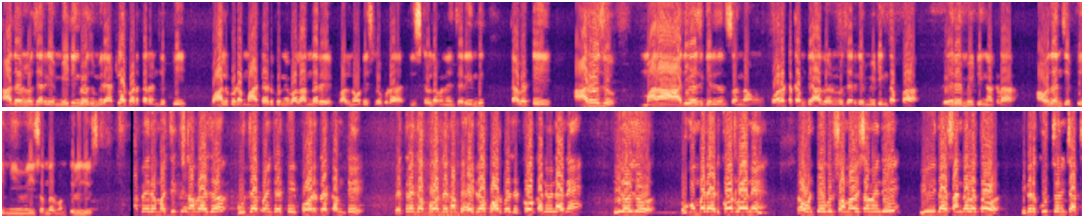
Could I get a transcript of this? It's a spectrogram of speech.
ఆధ్వర్యంలో జరిగే మీటింగ్ రోజు మీరు ఎట్లా పెడతారని చెప్పి వాళ్ళు కూడా మాట్లాడుకుని వాళ్ళందరి వాళ్ళ నోటీసులో కూడా తీసుకెళ్ళడం అనేది జరిగింది. కాబట్టి ఆ రోజు మన ఆదివాసీ గిరిజన సంఘం పోరాట కమిటీ ఆధ్వర్యంలో జరిగే మీటింగ్ తప్ప వేరే మీటింగ్ అక్కడ అవదని చెప్పి మేము ఈ సందర్భంగా తెలియజేస్తాం నా పేరు మజ్జి కృష్ణరాజు బూర్జా పంచాయతీ పోరాట కమిటీ వ్యతిరేక పోరాట కమిటీ హైదరాబాద్ ప్రాజెక్ట్ కో కన్వీనర్ని ఈ రోజు హెడ్ కోర్టులోని రౌండ్ టేబుల్ సమావేశమైంది. వివిధ సంఘాలతో ఇక్కడ కూర్చొని చర్చ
